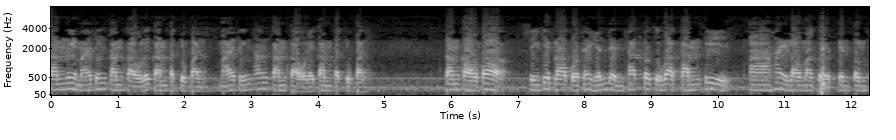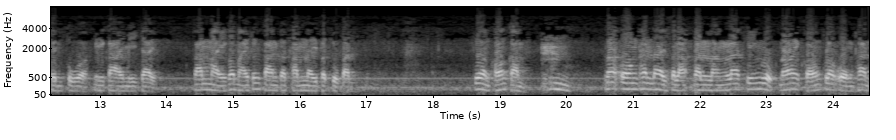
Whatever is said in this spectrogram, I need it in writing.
กรรมนี่หมายถึงกรรมเก่าหรือกรรมปัจจุบัน หมายถึงทั้งกรรมเก่าและกรรมปัจจุบัน กรรมเก่าก็สิ่งที่ปรากฏให้เห็นเด่นชัดก็คือว่ากรรมที่พาให้เรามาเกิดเป็นตนเป็นตัว มีกายมีใจ กรรมใหม่ก็หมายถึงการกระทำในปัจจุบัน เรื่องของกรรมพระองค์ท่านได้สละบัลลังก์ละทิ้งลูกน้อยของพระองค์ท่าน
